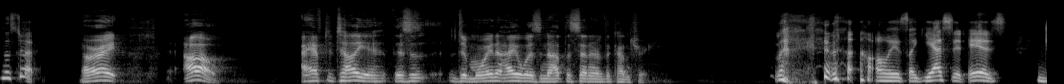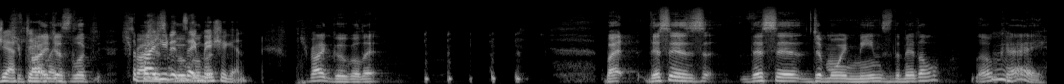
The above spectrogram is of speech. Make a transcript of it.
Let's do it. All right. Oh, I have to tell you, this is Des Moines, Iowa is not the center of the country. Ollie is like, yes, it is. Jeff She probably just looked. She Surprised you didn't say Googled it. Michigan. She probably Googled it. but this is this is Des Moines means the middle. Okay,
